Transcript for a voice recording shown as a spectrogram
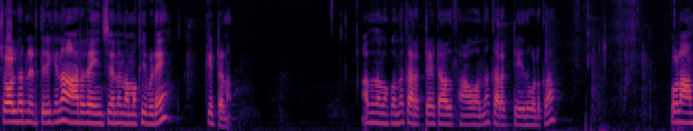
ഷോൾഡറിന് എടുത്തിരിക്കുന്ന ആറര ഇഞ്ച് തന്നെ നമുക്കിവിടെ കിട്ടണം. അത് നമുക്കൊന്ന് കറക്റ്റായിട്ട് ആ ഭാഗം ഒന്ന് കറക്റ്റ് ചെയ്ത് കൊടുക്കാം. ഇപ്പോൾ ആം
